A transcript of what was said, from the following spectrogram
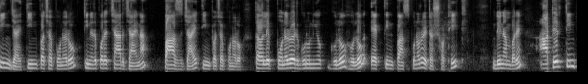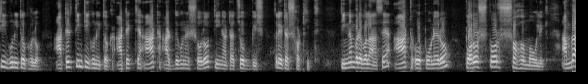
তিন যায়। তিন পাঁচা পনেরো, তিনের পরে চার যায় না, পাঁচ যায়, তিন পাঁচা পনেরো। তাহলে পনেরো এর গুণনীয়কগুলো হলো এক, তিন, পাঁচ, পনেরো, এটা সঠিক। দুই নম্বরে আটের তিনটি গুণিতক হলো। আটের তিনটি গুণিতক আট এককে আট আট দুগুণে ষোলো, তিন আটা চব্বিশ। তাহলে এটা সঠিক। তিন নম্বরে বলা আছে, আট ও পনেরো পরস্পর সহমৌলিক। আমরা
